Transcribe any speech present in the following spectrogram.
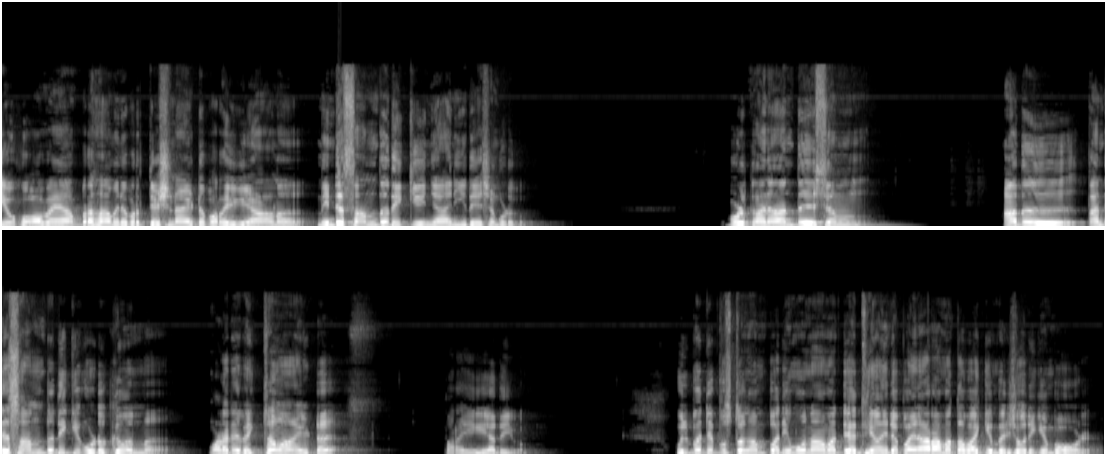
യഹോവ അബ്രഹാമിന് പ്രത്യക്ഷനായിട്ട് പറയുകയാണ് നിന്റെ സന്തതിക്ക് ഞാൻ ഈ ദേശം കൊടുക്കും. അപ്പോൾ കനാൻ ദേശം അത് തന്റെ സന്തതിക്ക് കൊടുക്കുമെന്ന് വളരെ വ്യക്തമായിട്ട് പറയുകയാണ് ദൈവം. ഉൽപ്പത്തി പുസ്തകം പതിമൂന്നാമത്തെ അധ്യായം അതിന്റെ പതിനാറാമത്തെ വാക്യം പരിശോധിക്കുമ്പോൾ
